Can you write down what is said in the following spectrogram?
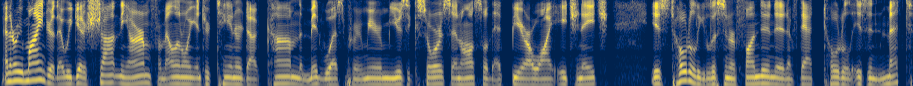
And a reminder that we get a shot in the arm from IllinoisEntertainer.com, the Midwest premier music source, and also that BRYHNH is totally listener funded, and if that total isn't met,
